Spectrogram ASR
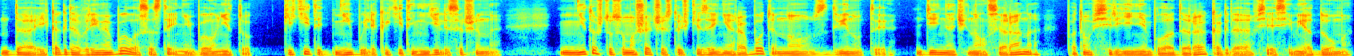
Да, и когда время было, состояние было не то. Какие-то дни были, какие-то недели совершенно не то что сумасшедшие с точки зрения работы, но сдвинутые. День начинался рано, потом в середине была дыра, когда вся семья дома.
